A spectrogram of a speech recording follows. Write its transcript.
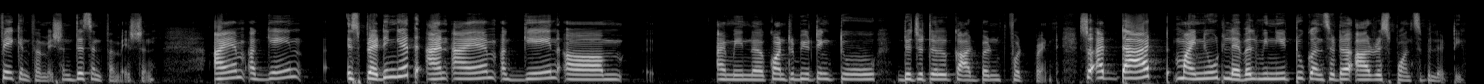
fake information, disinformation? I am again spreading it, and I am again, um, I mean, uh, contributing to digital carbon footprint. So, at that minute level, we need to consider our responsibility.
